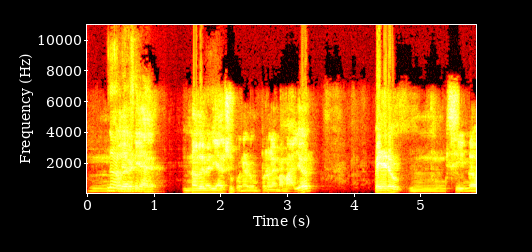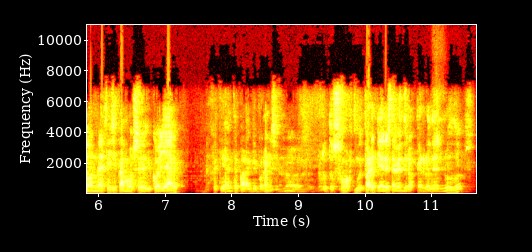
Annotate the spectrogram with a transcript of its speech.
mm, no, debería, no debería de suponer un problema mayor, pero mm, si no necesitamos el collar, efectivamente, ¿para qué ponerse? Nosotros somos muy partidarios también de los perros desnudos,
